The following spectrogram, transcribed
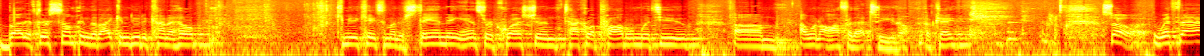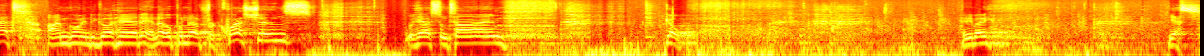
but if there's something that I can do to kind of help communicate some understanding, answer a question, tackle a problem with you, um, I want to offer that to you. Okay? So, with that, I'm going to go ahead and open it up for questions. We have some time. Go. Anybody? Yes.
